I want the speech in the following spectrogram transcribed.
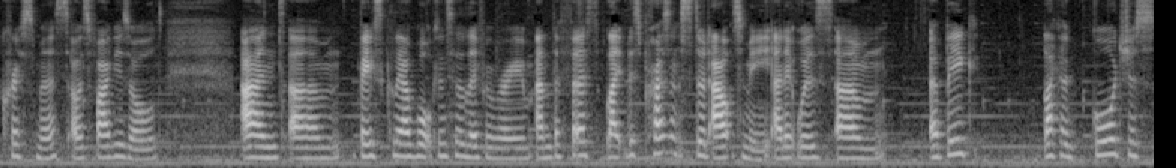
Christmas, I was five years old and um, basically I walked into the living room and the first like this present stood out to me and it was um, a big like a gorgeous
